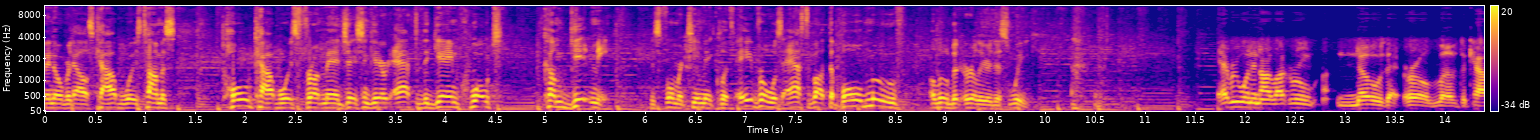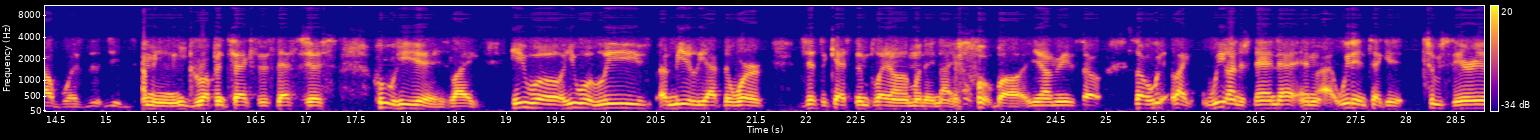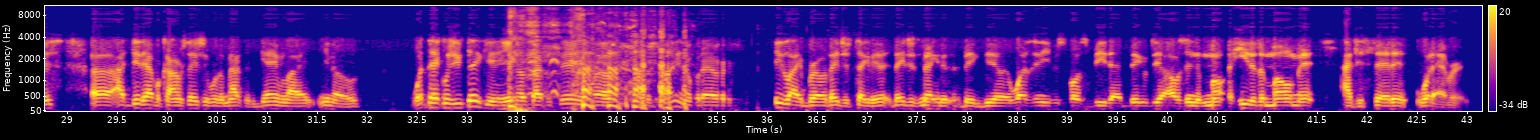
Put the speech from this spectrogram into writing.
win over Dallas Cowboys. Thomas told Cowboys frontman Jason Garrett after the game, quote, come get me. His former teammate Cliff Avril was asked about the bold move a little bit earlier this week. Everyone in our locker room knows that Earl loves the Cowboys. I mean, he grew up in Texas. That's just who he is. Like he will he will leave immediately after work just to catch them play on Monday Night Football. You know what I mean? So so we like we understand that, and we didn't take it too serious. Uh, I did have a conversation with him after the game, like you know, what the heck was you thinking? You know, type of thing, um, on the plane or whatever. He's like, bro, they just taking it. They just making it a big deal. It wasn't even supposed to be that big of a deal. I was in the mo- heat of the moment. I just said it. Whatever.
